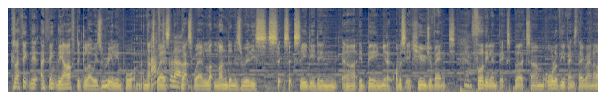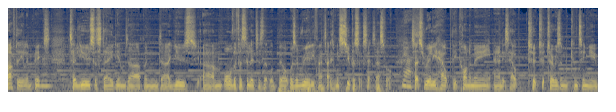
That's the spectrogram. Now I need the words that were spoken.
because I think the I think the afterglow is really important, and that's where that's where Lo- London has really su- su- succeeded in uh, it being you know obviously a huge event Yes. for the Olympics, but um, all of the events they ran after the Olympics Mm-hmm. to use the stadiums up and uh, use um, all the facilities that were built was a really fantastic. It's been super successful. Yes. So it's really helped the economy and it's helped t- t- tourism continue.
